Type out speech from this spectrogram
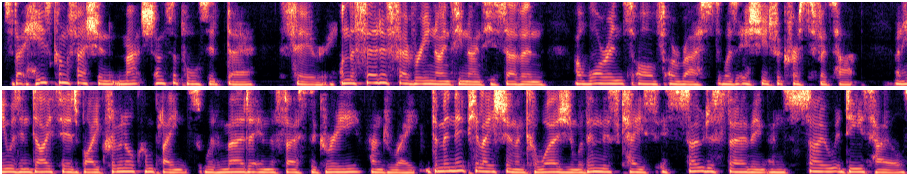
so that his confession matched and supported their theory. On the 3rd of February 1997, a warrant of arrest was issued for Christopher Tapp and he was indicted by criminal complaints with murder in the first degree and rape. The manipulation and coercion within this case is so disturbing and so detailed.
